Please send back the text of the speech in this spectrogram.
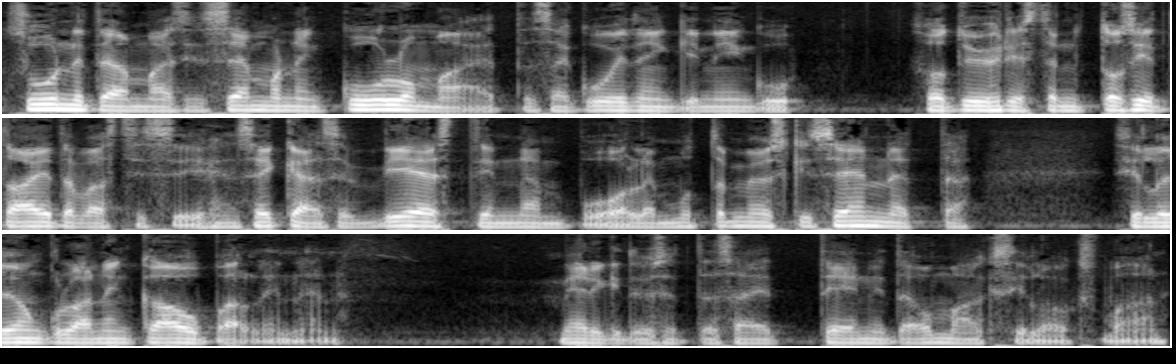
suunnitelmaisesti semmoinen kulma, että sä kuitenkin niin kuin, sä oot yhdistänyt tosi taitavasti siihen sekä sen viestinnän puolen, mutta myöskin sen, että sillä on jonkunlainen kaupallinen merkitys, että sä et tee niitä omaksi iloksi, vaan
